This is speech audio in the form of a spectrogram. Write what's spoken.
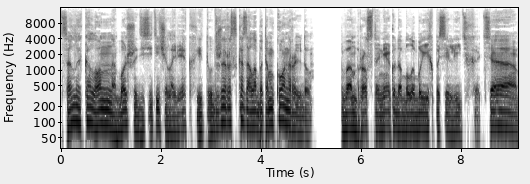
целая колонна, больше десяти человек, и тут же рассказал об этом Конральду. «Вам просто некуда было бы их поселить, хотя...»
